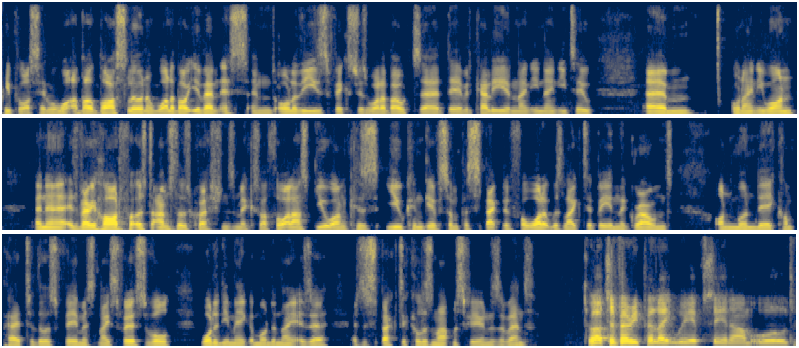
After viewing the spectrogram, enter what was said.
people are saying, well, what about Barcelona? What about Juventus and all of these fixtures? What about uh, David Kelly in 1992 um, or 91? And uh, it's very hard for us to answer those questions, Mick. So I thought I'd ask you on because you can give some perspective for what it was like to be in the ground on Monday compared to those famous nights. First of all, what did you make of Monday night as a as a spectacle, as an atmosphere, and as an event? Well, that's a very polite way of saying I'm old,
